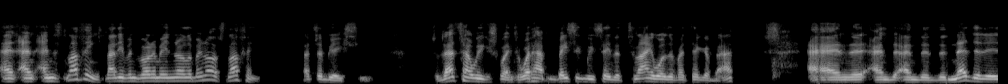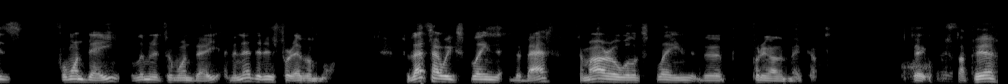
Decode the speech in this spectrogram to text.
And and, and it's nothing. It's not even. It's nothing. That's a BAC. So that's how we explain. So what happened? Basically, we say that tonight was if I take a bath, and and and the, the net is for one day, limited to one day, and the net is forevermore. So that's how we explain the bath. Tomorrow we'll explain the putting on the makeup. Okay, stop here.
